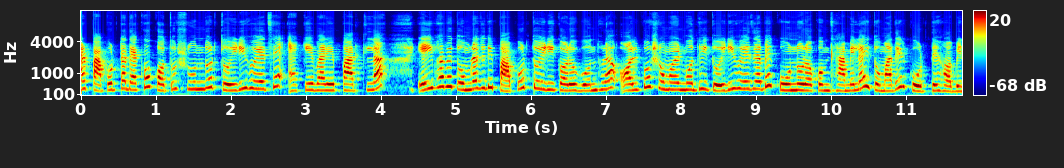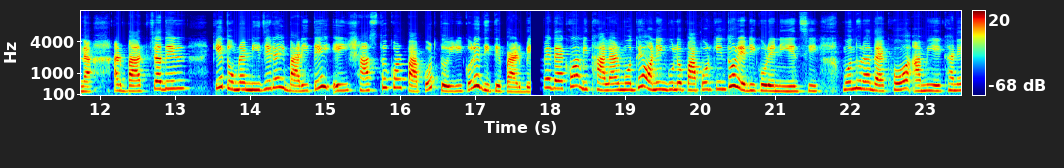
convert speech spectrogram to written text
আর পাপড়টা দেখো কত সুন্দর তৈরি হয়েছে, একেবারে পাতলা। এইভাবে তোমরা যদি পাপড় তৈরি করো বন্ধুরা, অল্প সময়ের মধ্যেই তৈরি হয়ে যাবে, কোনো রকম ঝামেলাই তোমাদের করতে হবে না। আর বাচ্চাদেরকে তোমরা নিজেরাই বাড়িতেই এই স্বাস্থ্যকর পাপড় তৈরি করে দিতে পারবে। দেখো আমি থালার মধ্যে অনেকগুলো পাপড় কিন্তু রেডি করে নিয়েছি। বন্ধুরা দেখো, আমি এখানে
